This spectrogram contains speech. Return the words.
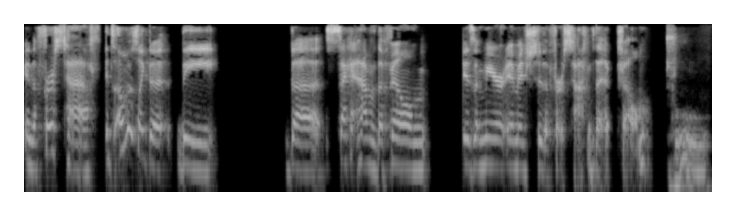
in the first half, it's almost like the the the second half of the film is a mirror image to the first half of the film. Ooh.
